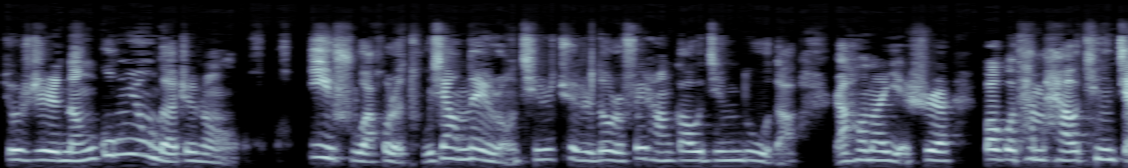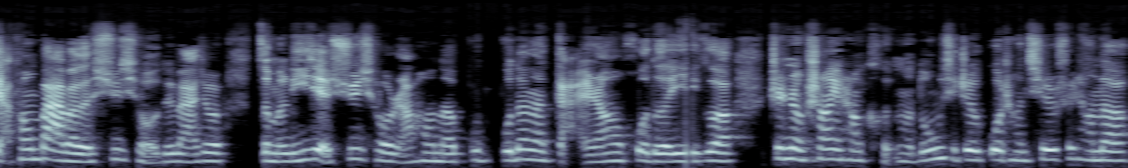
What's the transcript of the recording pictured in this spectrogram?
就是能公用的这种。艺术啊，或者图像内容，其实确实都是非常高精度的。然后呢，也是包括他们还要听甲方爸爸的需求，对吧？就是怎么理解需求，然后呢，不不断的改，然后获得一个真正商业上可用的东西。这个过程其实非常的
